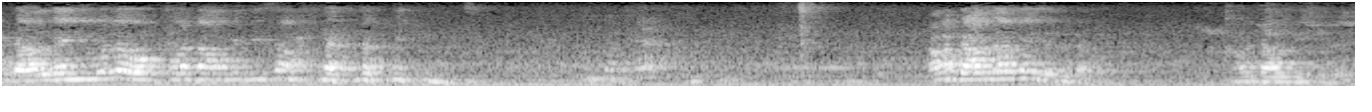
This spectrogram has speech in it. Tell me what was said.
আমাকে ডাল দেয়নি বলে ওর খেলাটা আমাকে দিয়েছে আমি ডালটা আমার ডাল দাও এই জন্য দেখো আমার ডাল দিয়েছি বুঝছ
